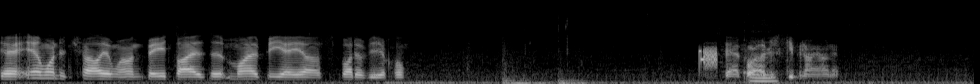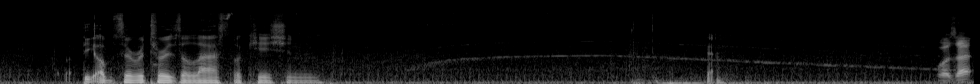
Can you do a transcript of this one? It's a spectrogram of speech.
Yeah, Air 1 to Charlie 1, be advised it might be a uh, spotter vehicle. 10 4, I'll just keep an eye on it. The observatory is the last location. What was that?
